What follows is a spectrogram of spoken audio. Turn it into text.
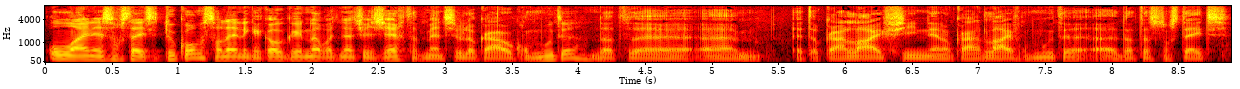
online is nog steeds de toekomst. Alleen denk ik ook in wat je net weer zegt, dat mensen elkaar ook ontmoeten. Dat uh, het elkaar live zien en elkaar live ontmoeten, uh, dat is nog steeds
